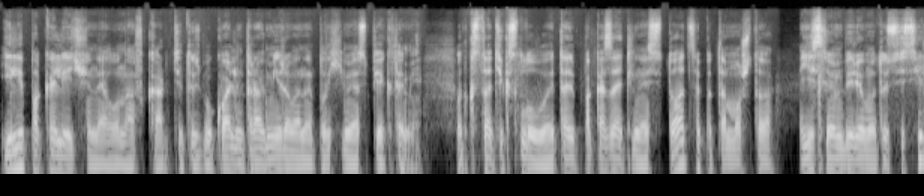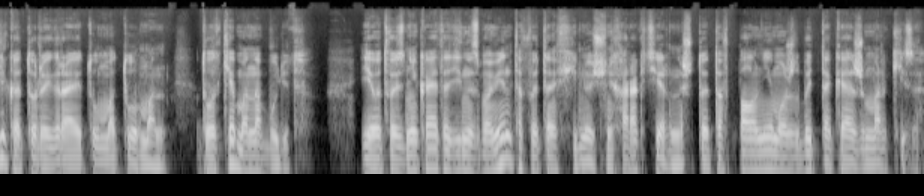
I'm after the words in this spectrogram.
Или покалеченная луна в карте, то есть буквально травмированная плохими аспектами. Вот, кстати, к слову, это показательная ситуация, потому что если мы берем эту Сесиль, которая играет Ума Турман, то вот кем она будет? И вот возникает один из моментов в этом фильме очень характерный, что это вполне может быть такая же маркиза.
